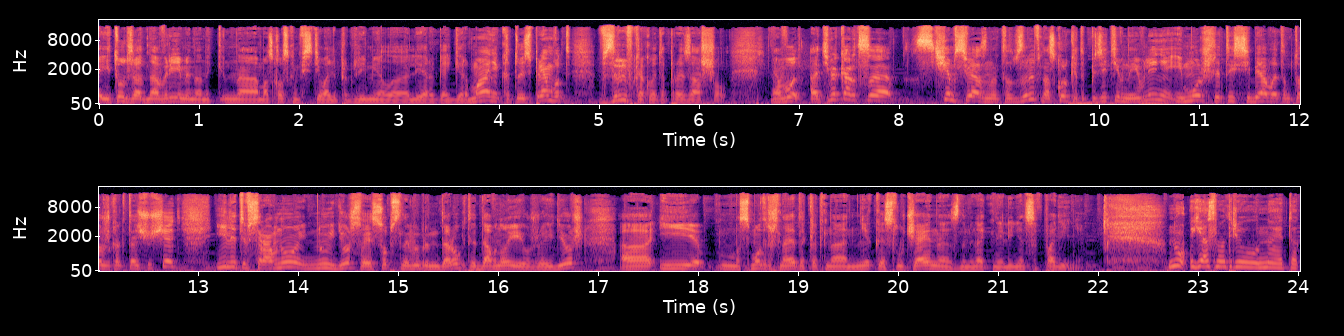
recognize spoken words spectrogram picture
И тут же одновременно на, на Московском фестивале прогремела Лера Германика. То есть прям вот взрыв какой-то произошел. Вот. А тебе кажется, с чем связан этот взрыв, насколько это позитивное явление, и можешь ли ты себя в этом тоже как-то ощущать, или ты все равно, ну, идешь своей собственной выбранной дорогой, ты давно ей уже идешь, э, и смотришь на это как на некое случайное, знаменательное или нет совпадение? Ну, я смотрю на это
